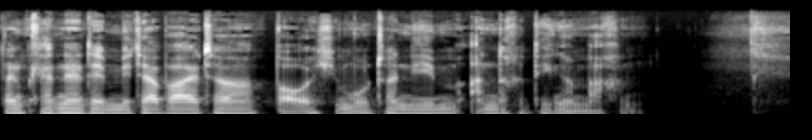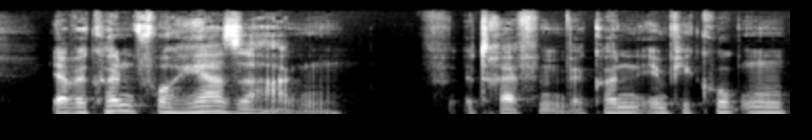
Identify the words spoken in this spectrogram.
dann kann ja der Mitarbeiter bei euch im Unternehmen andere Dinge machen. Ja, wir können Vorhersagen treffen. Wir können irgendwie gucken,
